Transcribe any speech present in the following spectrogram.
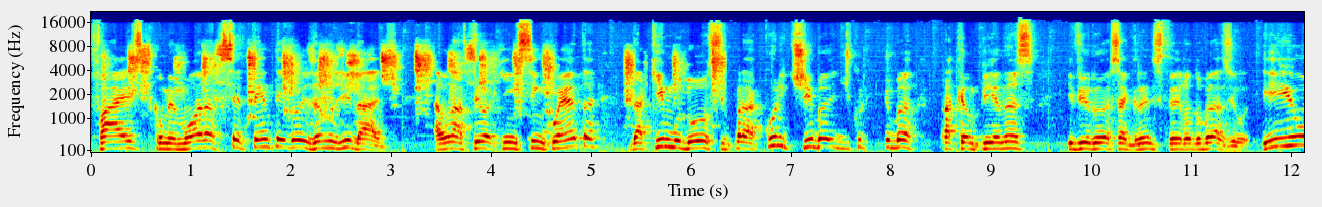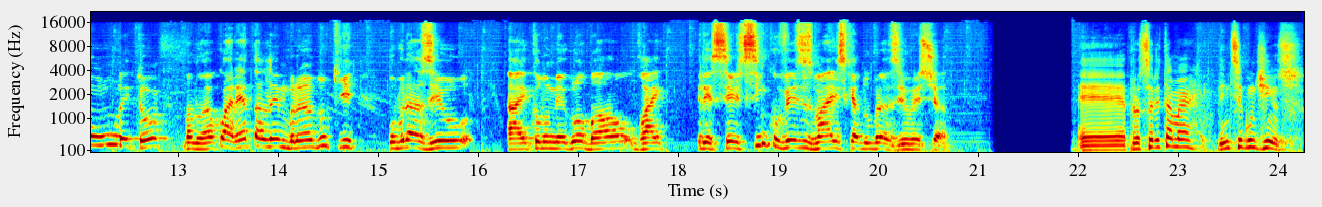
faz, comemora 72 anos de idade. Ela nasceu aqui em 50, daqui mudou-se para Curitiba, de Curitiba para Campinas e virou essa grande estrela do Brasil. E um leitor, Manuel 40, lembrando que o Brasil, a economia global vai crescer cinco vezes mais que a do Brasil este ano. É, professor Itamar, 20 segundinhos.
